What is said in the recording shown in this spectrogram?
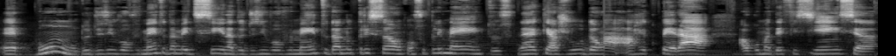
é, boom do desenvolvimento da medicina, do desenvolvimento da nutrição com suplementos, né, que ajudam a, a recuperar alguma deficiência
